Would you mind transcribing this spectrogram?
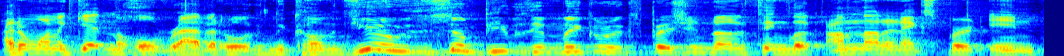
i don't want to get in the whole rabbit hole in the comments yeah some people say micro expression not a thing. Look i'm not an expert in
